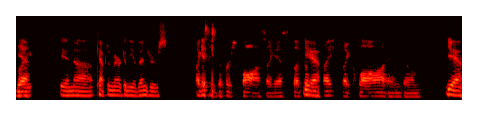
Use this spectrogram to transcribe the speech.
Yeah. Fight in uh, Captain America and the Avengers. I guess he's the first boss. I guess like don't Yeah. fight like Klaw and um, Yeah.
